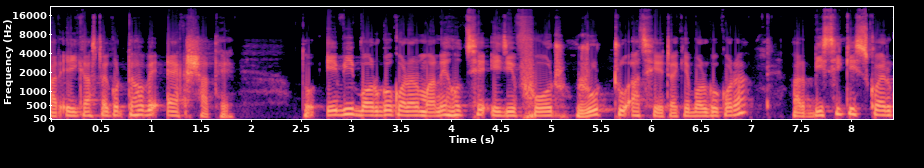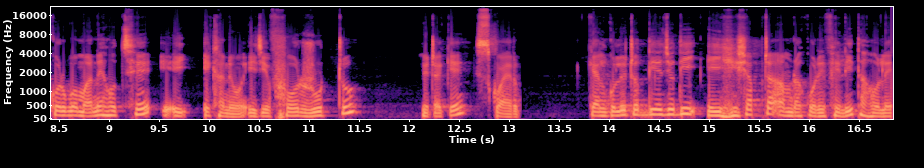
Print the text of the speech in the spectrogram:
আর এই কাজটা করতে হবে একসাথে। তো এবি বর্গ করার মানে হচ্ছে এই যে ফোর রুট টু আছে এটাকে বর্গ করা, আর বিসিকে স্কোয়ার করব মানে হচ্ছে এই এখানেও, এই যে ফোর রুট টু এটাকে স্কোয়ার। ক্যালকুলেটর দিয়ে যদি এই হিসাবটা আমরা করে ফেলি, তাহলে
